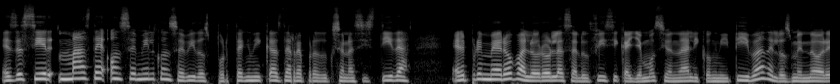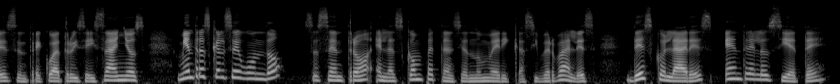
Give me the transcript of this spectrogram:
es decir, más de 11.000 concebidos por técnicas de reproducción asistida. El primero valoró la salud física y emocional y cognitiva de los menores entre 4 y 6 años, mientras que el segundo se centró en las competencias numéricas y verbales de escolares entre los 7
